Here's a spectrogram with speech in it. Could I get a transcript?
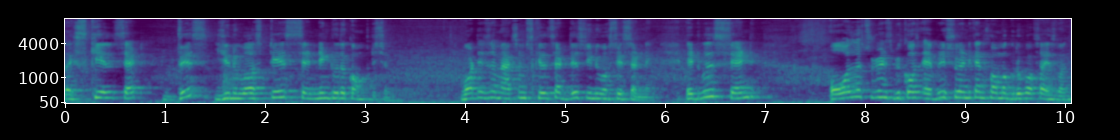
like skill set this university is sending to the competition? What is the maximum skill set this university is sending? It will send all the students because every student can form a group of size 1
